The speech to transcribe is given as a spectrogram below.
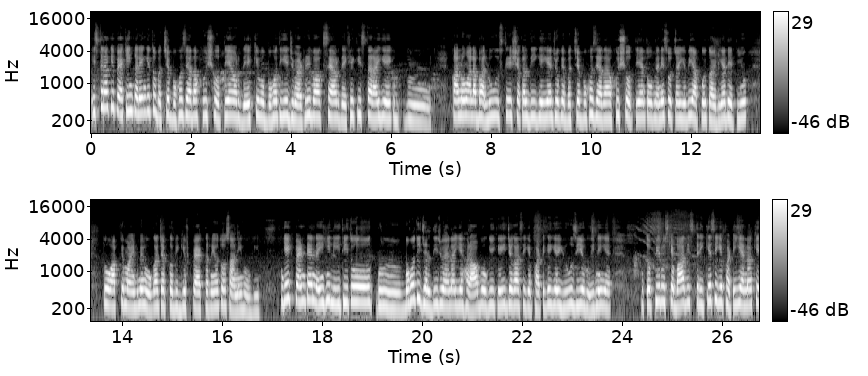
इस तरह की पैकिंग करेंगे तो बच्चे बहुत ज़्यादा खुश होते हैं और देख के वो बहुत ये जोमेट्री बॉक्स है और देखे कि इस तरह ये एक कानों वाला भालू उसकी शक्ल दी गई है जो कि बच्चे बहुत ज़्यादा खुश होते हैं। तो मैंने सोचा ये भी आपको एक आइडिया देती हूँ। तो आपके माइंड में होगा जब कभी गिफ्ट पैक करनी हो तो आसानी होगी। ये एक पेंट है, नई ही ली थी तो बहुत ही जल्दी जो है ना ये ख़राब होगी कई जगह से ये फट गई है यूज़ ये हुई नहीं है। तो फिर उसके बाद इस तरीके से ये फटी है ना कि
